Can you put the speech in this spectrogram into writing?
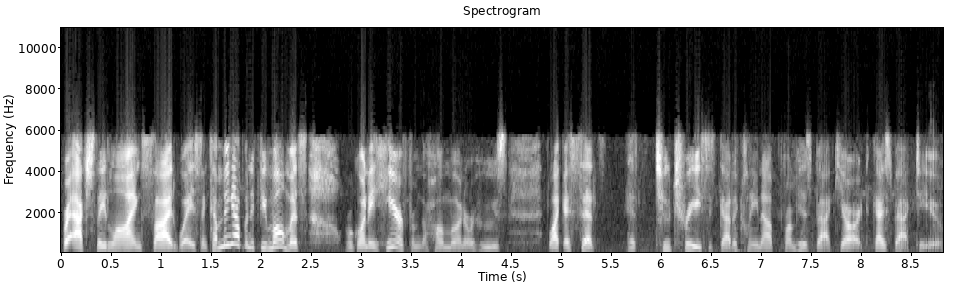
were actually lying sideways. And coming up in a few moments, we're going to hear from the homeowner who's, like I said, has two trees he's got to clean up from his backyard. Guys, back to you.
